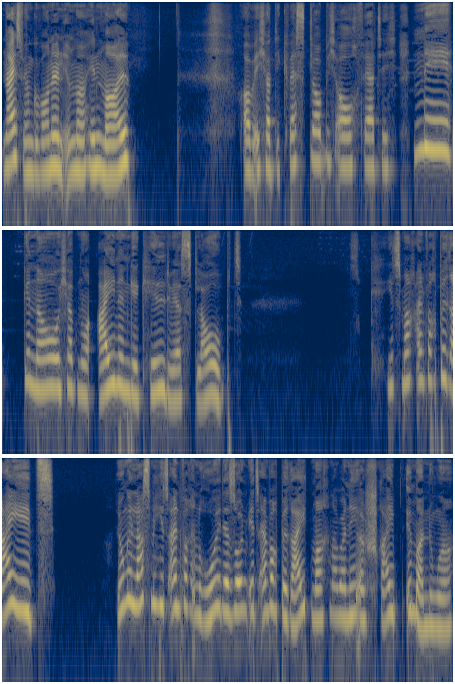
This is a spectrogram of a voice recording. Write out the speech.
Nice, wir haben gewonnen, immerhin mal. Aber ich habe die Quest, glaube ich, auch fertig. Nee, genau, ich habe nur einen gekillt, wer es glaubt. Jetzt mach einfach bereit. Junge, lass mich jetzt einfach in Ruhe. Der soll jetzt einfach bereit machen, aber nee, er schreibt immer nur.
